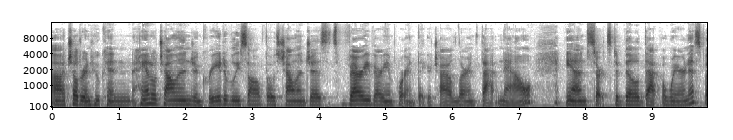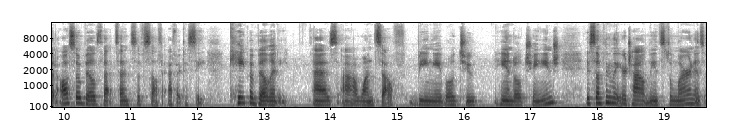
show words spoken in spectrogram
Uh, children who can handle challenge and creatively solve those challenges. It's very, very important that your child learns that now and starts to build that awareness, but also builds that sense of self efficacy, capability as uh, oneself, being able to handle change is something that your child needs to learn as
